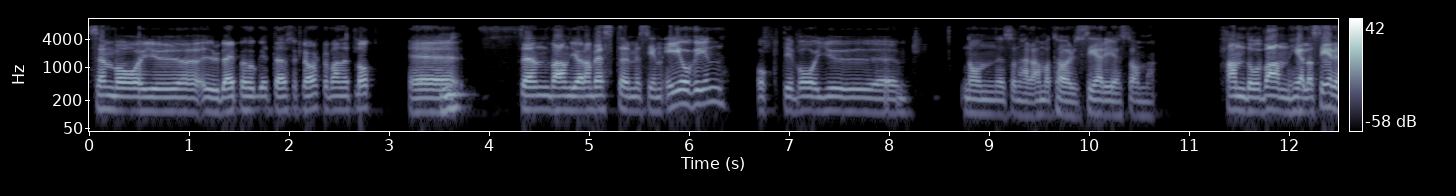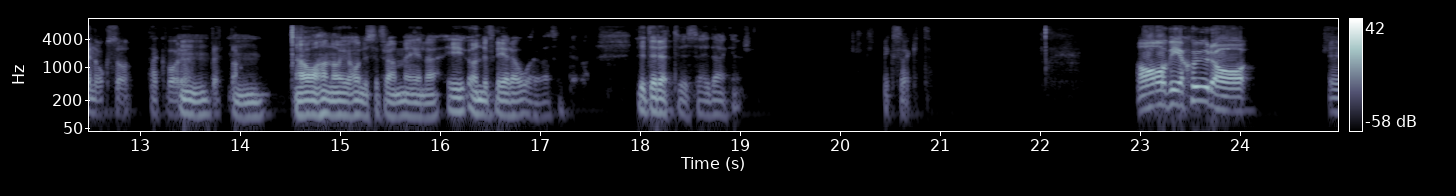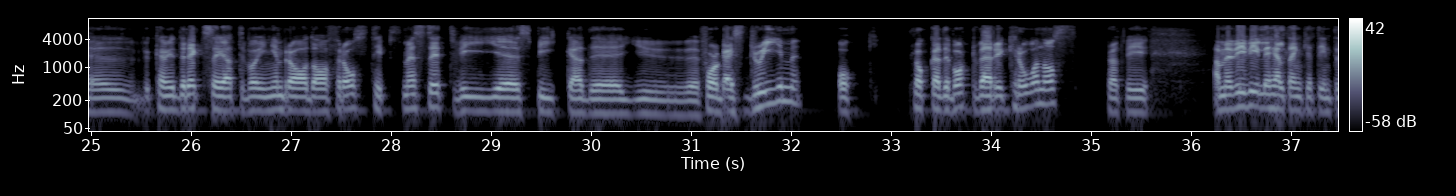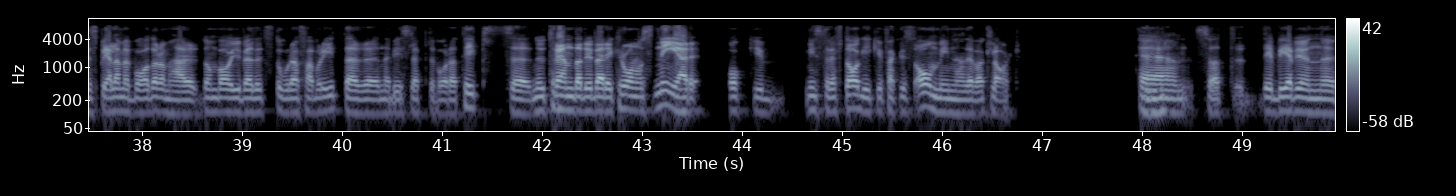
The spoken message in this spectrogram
Sen var ju Urberg på hugget där såklart och vann ett lopp. Eh, mm. Sen vann Göran Wester med sin Eovin och det var ju eh, någon sån här amatörserie som han då vann hela serien också tack vare mm. detta. Mm. Ja, han har ju hållit sig framme hela, under flera år. Va? Så det var lite rättvisa i det kanske. Exakt. Ja, V7 då. Eh, vi kan ju direkt säga att det var ingen bra dag för oss tipsmässigt. Vi eh, spikade ju Four Guys Dream och plockade bort Very Kronos för att vi Ja, men vi ville helt enkelt inte spela med båda de här. De var ju väldigt stora favoriter när vi släppte våra tips. Nu trendade Very Kronos ner och Mr F Dag gick ju faktiskt om innan det var klart. Mm. Så att det blev ju en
